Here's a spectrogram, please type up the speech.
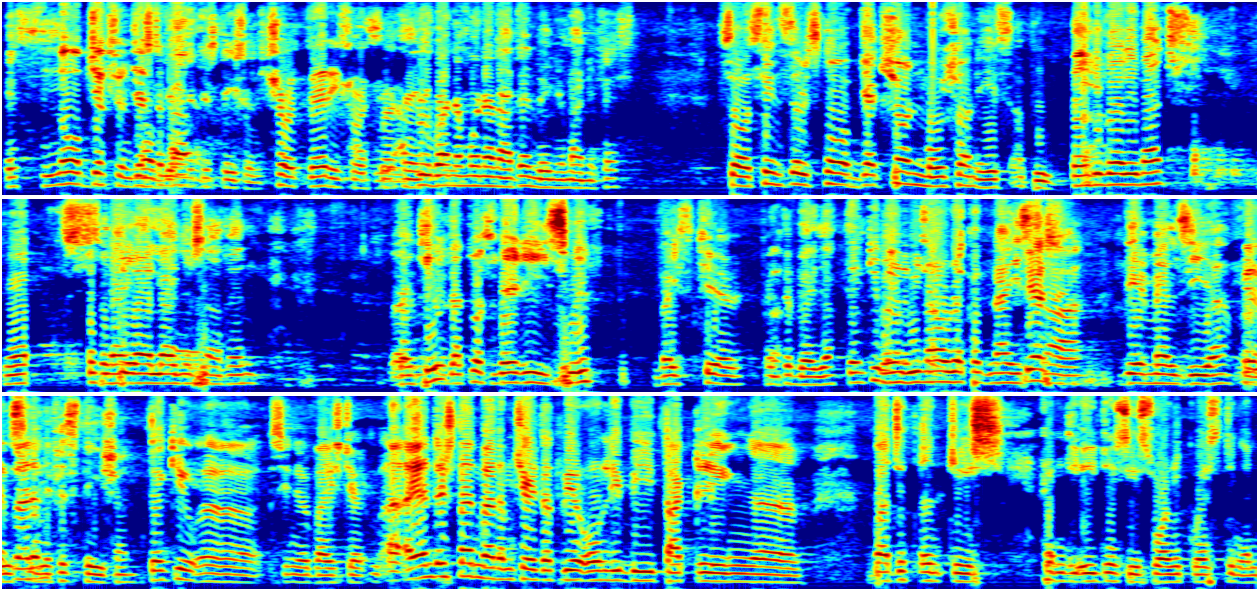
Yes. No objection, just a No. manifestation. Short, very short. Madam. Approve na muna natin, then you manifest. So since there's no objection, motion is approved. thank you very much. Sa tiwala niyo sa akin. Thank you. That was very swift, Vice Chair Pentebella. Thank you, Madam we now recognize Yes. uh, for Yeah, this Madam- manifestation. Thank you, uh, Senior Vice Chair. I I understand, Madam Chair, that we will only be tackling uh, budget entries from the agencies who are requesting an,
